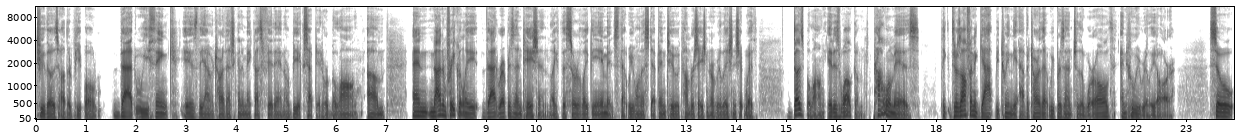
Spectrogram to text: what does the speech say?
to those other people that we think is the avatar that's going to make us fit in or be accepted or belong. Um, and not infrequently, that representation, like the sort of like the image that we want to step into a conversation or a relationship with, does belong. It is welcome. Problem is, like, there's often a gap between the avatar that we present to the world and who we really are. So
